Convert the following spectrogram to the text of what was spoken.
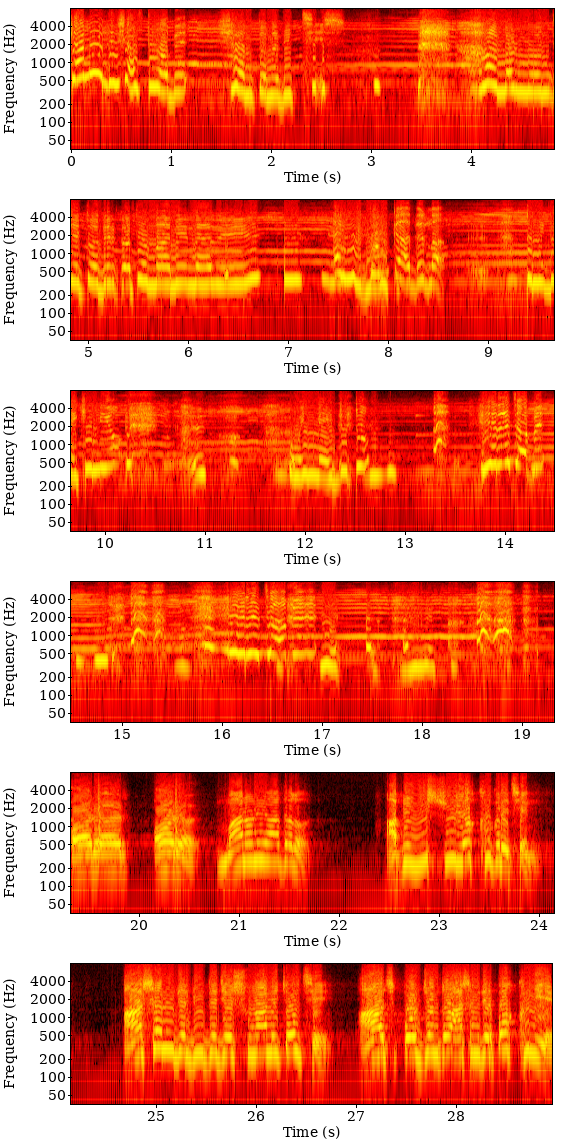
কেন ওদের শাস্তি হবে? সান্ত্বনা দিচ্ছিস? আমার মন যে তোদের কথা মানে না রে। একদম কাঁদে না। তুমি দেখে নিও। ওই মেয়ে দুটো হেরে যাবে। হেরে যাবে। Order order. মাননীয় আদালত আপনি নিশ্চয়ই লক্ষ্য করেছেন আসামিদের বিরুদ্ধে যে শুনানি চলছে আজ পর্যন্ত আসামিদের পক্ষ নিয়ে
